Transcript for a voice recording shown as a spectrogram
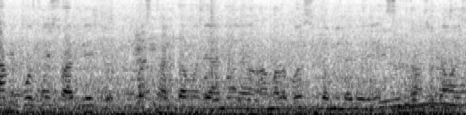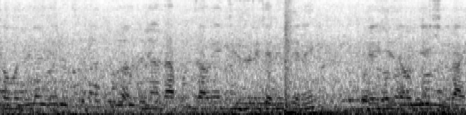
आम्ही पोचले स्वारगेट बस स्थानकामध्ये आणि आम्हाला बस सुद्धा मिळालेली आहे. सिंगम सुद्धा माझ्यासोबत आहे. आणि आता आपण जाऊया जेजुरीच्या दिशेने. जय जिजाऊ जय शिवराय.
